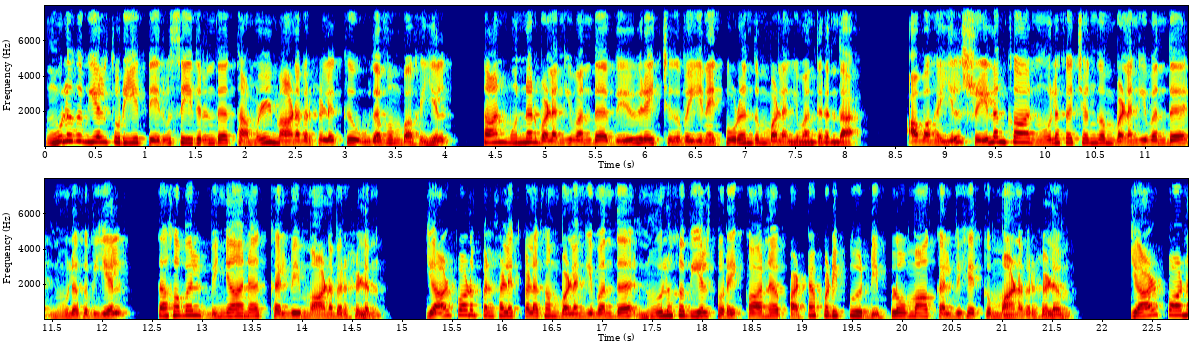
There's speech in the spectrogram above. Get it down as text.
நூலகவியல் துறையை தேர்வு செய்திருந்த தமிழ் மாணவர்களுக்கு உதவும் வகையில் தான் முன்னர் வழங்கி வந்த விரிவுரை சேவையினை தொடர்ந்தும் வழங்கி வந்திருந்தார். அவ்வகையில் ஸ்ரீலங்கா நூலக சங்கம் வழங்கி வந்த நூலகவியல் தகவல் விஞ்ஞான கல்வி மாணவர்களும் யாழ்ப்பாண பல்கலைக்கழகம் வழங்கி வந்த நூலகவியல் துறைக்கான பட்டப்படிப்பு டிப்ளோமா கல்வி கேட்கும் மாணவர்களும் யாழ்ப்பாண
